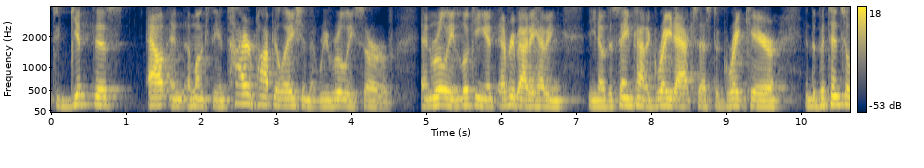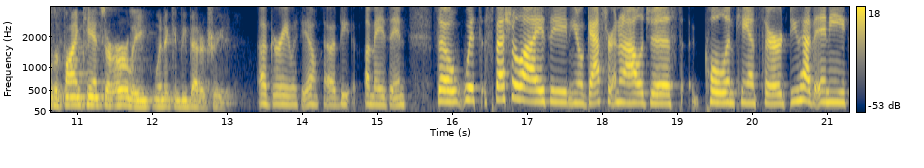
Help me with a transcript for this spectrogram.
to get this out and amongst the entire population that we really serve and really looking at everybody having you know the same kind of great access to great care and the potential to find cancer early when it can be better treated agree with you. That would be amazing. So with specializing you know gastroenterologist colon cancer do you have any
